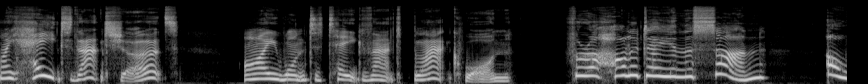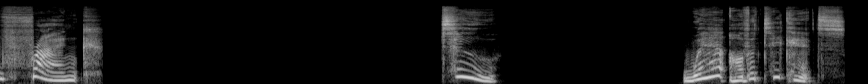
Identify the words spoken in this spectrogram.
I hate that shirt. I want to take that black one. For a holiday in the sun? Oh, Frank. 2. Where are the tickets?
